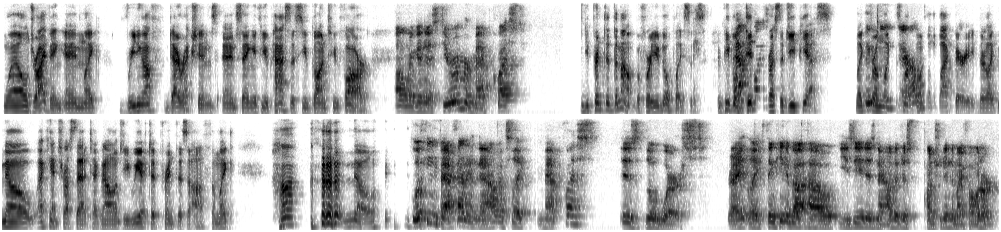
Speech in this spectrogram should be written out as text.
while driving and like reading off directions and saying, if you pass this, you've gone too far. oh my goodness do you remember mapquest you printed them out before you go places. And people didn't trust the gps like from like now- smartphones on the blackberry. They're like no i can't trust that technology. We have to print this off. I'm like huh? No. Looking back on it now, it's like MapQuest is the worst, right? Like thinking about how easy it is now to just punch it into my phone or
